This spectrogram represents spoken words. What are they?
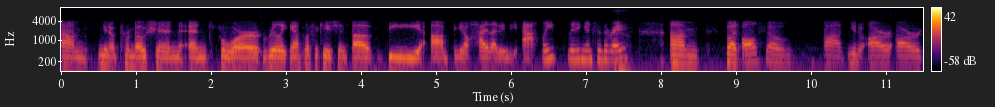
um, you know, promotion and for really amplification of the, um, you know, highlighting the athletes leading into the race, yeah. um, but also, uh, you know, our our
